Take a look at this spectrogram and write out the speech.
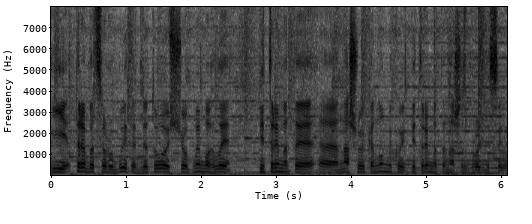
І треба це робити для того, щоб ми могли підтримати е, нашу економіку і підтримати наші збройні сили.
